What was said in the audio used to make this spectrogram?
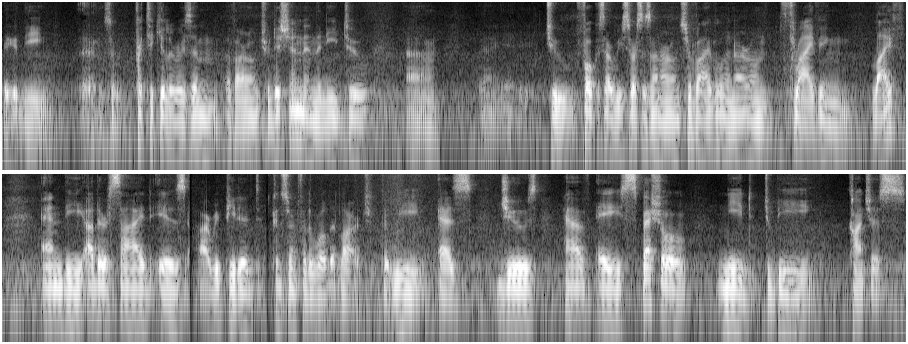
the, the uh, sort of particularism of our own tradition and the need to, uh, uh, to focus our resources on our own survival and our own thriving life. And the other side is our repeated concern for the world at large, that we as Jews have a special need to be conscious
